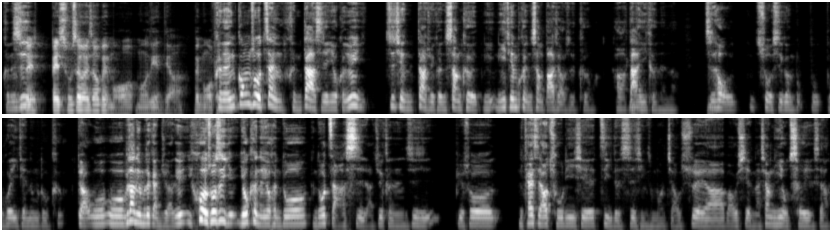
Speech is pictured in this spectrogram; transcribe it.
可能是是被被出社会之后被磨磨练掉了，被磨平。可能工作占很大时间，有可能因为之前大学可能上课，你你一天不可能上八小时的课嘛，啊，大一可能了。之后硕士根本不不不会一天那么多课，对啊，我我不知道你有没有这感觉啊，因为或者说是有有可能有很多很多杂事啊，就可能是比如说你开始要处理一些自己的事情，什么缴税啊、保险啊，像你有车也是啊，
